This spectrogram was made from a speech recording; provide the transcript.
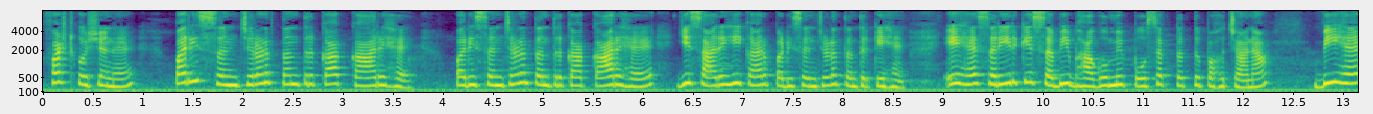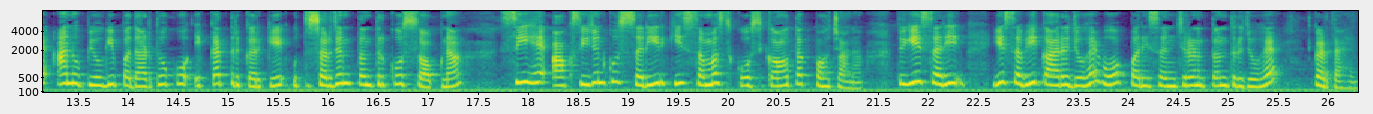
फ़र्स्ट क्वेश्चन है, परिसंचरण तंत्र का कार्य है। परिसंचरण तंत्र का कार्य है, ये सारे ही कार्य परिसंचरण तंत्र के हैं। ए है, शरीर के सभी भागों में पोषक तत्व पहुंचाना। बी है, अनुपयोगी पदार्थों को एकत्र करके उत्सर्जन तंत्र को सौंपना। सी है, ऑक्सीजन को शरीर की समस्त कोशिकाओं तक पहुंचाना। तो ये सही ये सभी कार्य जो है वो परिसंचरण तंत्र जो है करता है।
